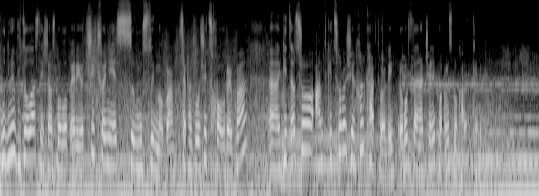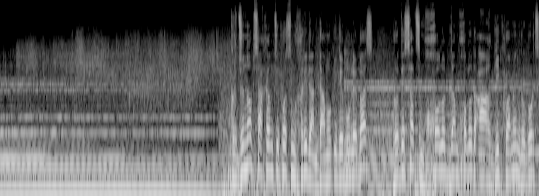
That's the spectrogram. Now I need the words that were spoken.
მუდმივ ბრძოლას ნიშნავს ბოლო პერიოდში ჩვენი ეს მუსლიმობა, საქართველოსი ცხოვრება. გიწევს რომ ამტკიცო რომ შენ ხარ ქართველი როგორც დანარჩენი ქვეყნის მოქალაქეები გრძნობ სახელმწიფოს მხრიდან დამოკიდებულებას, როდესაც მხოლოდ და მხოლოდ აღგიქვამენ როგორც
